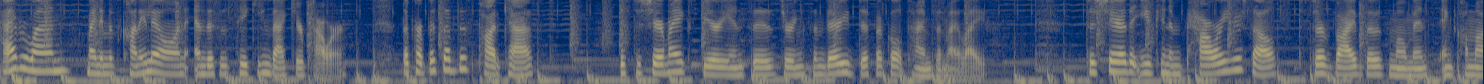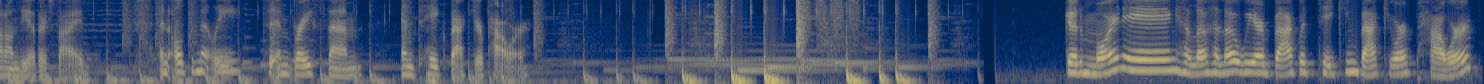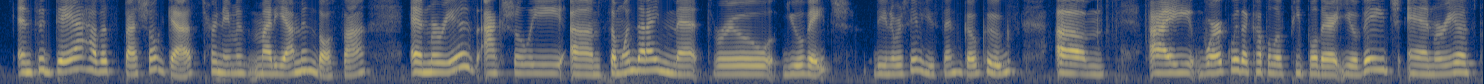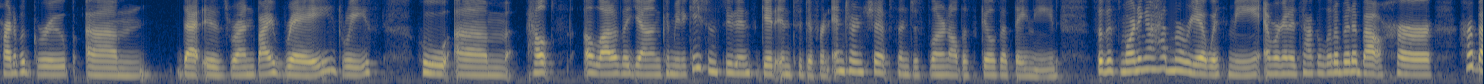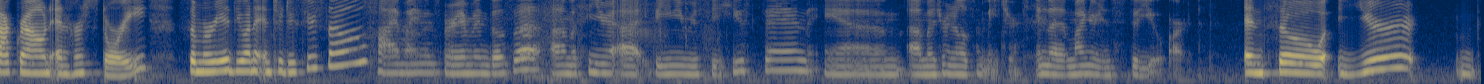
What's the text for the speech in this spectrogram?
Hi, everyone. My name is Connie Leon, and this is Taking Back Your Power. The purpose of this podcast is to share my experiences during some very difficult times in my life, to share that you can empower yourself to survive those moments and come out on the other side, and ultimately to embrace them and take back your power. Good morning. Hello, hello. We are back with Taking Back Your Power. And today I have a special guest. Her name is Maria Mendoza. And Maria is actually um, someone that I met through U of H, the University of Houston. Go Cougs. Um, I work with a couple of people there at U of H, and Maria is part of a group um, that is run by Ray Ruiz, who um, helps a lot of the young communication students get into different internships and just learn all the skills that they need. So this morning I had Maria with me, and we're going to talk a little bit about her her background and her story. So Maria, do you want to introduce yourself? Hi, my name is Maria Mendoza. I'm a senior at the University of Houston, and I'm a journalism major in the minor in studio art. And so you're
